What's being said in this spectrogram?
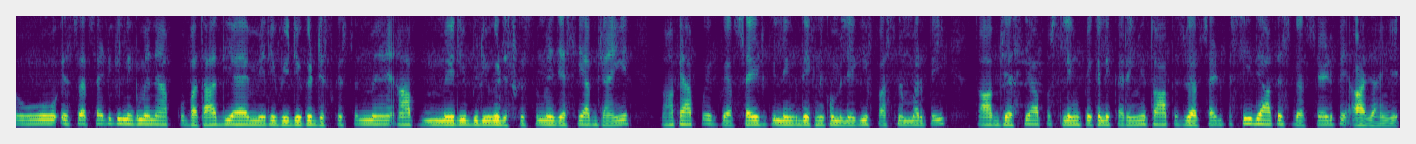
तो इस वेबसाइट की लिंक मैंने आपको बता दिया है, मेरी वीडियो के डिस्क्रिप्शन में। आप, मेरी वीडियो के डिस्क्रिप्शन में जैसे ही आप जाएँगे तो वहाँ पे आपको एक वेबसाइट की लिंक देखने को मिलेगी फ़र्स्ट नंबर पे ही। तो आप जैसे ही आप उस लिंक पे क्लिक करेंगे तो आप इस वेबसाइट पे, सीधे आप इस वेबसाइट पे आ जाएँगे।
